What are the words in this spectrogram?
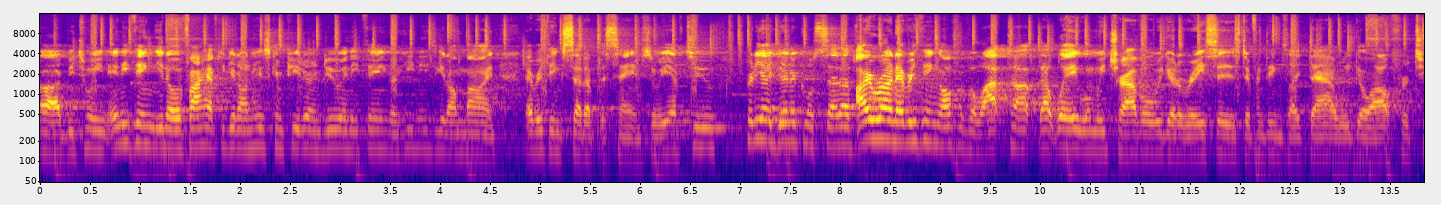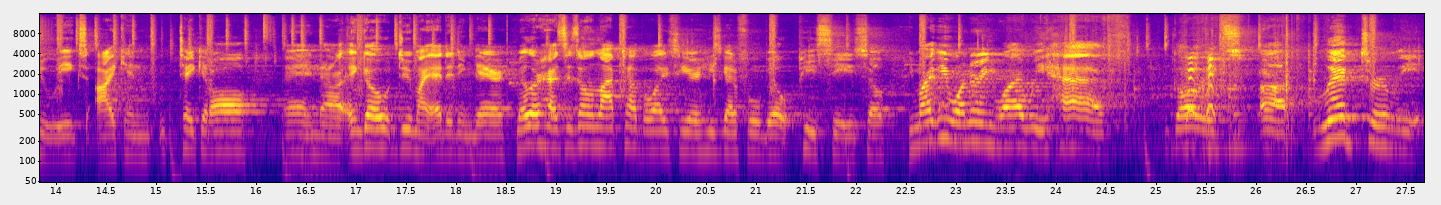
uh, between anything, you know, if I have to get on his computer and do anything or he needs to get on mine, everything's set up the same. So we have two pretty identical setups. I run everything off of a laptop. That way when we travel, we go to races, different things like that. We go out for two weeks. I can take it all and uh, and go do my editing there. Miller has his own laptop while he's here. He's got a full built PC. So you might be wondering why we have guards uh, literally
